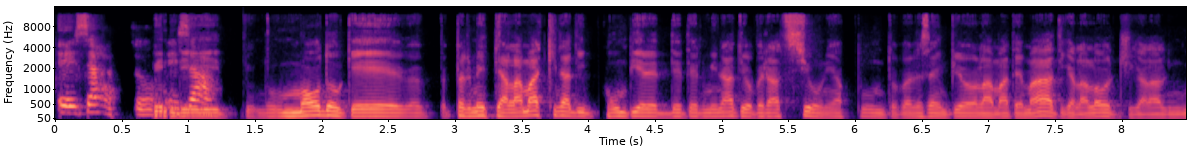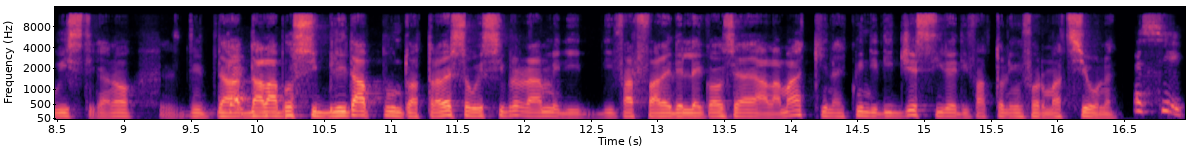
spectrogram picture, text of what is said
Esatto, Quindi esatto. un modo che permette alla macchina di compiere determinate operazioni, appunto, per esempio la matematica, la logica, la linguistica, no? Dà, dà la possibilità, appunto, attraverso questi programmi di, di, far fare delle cose alla macchina e quindi di gestire di fatto l'informazione. Eh sì,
